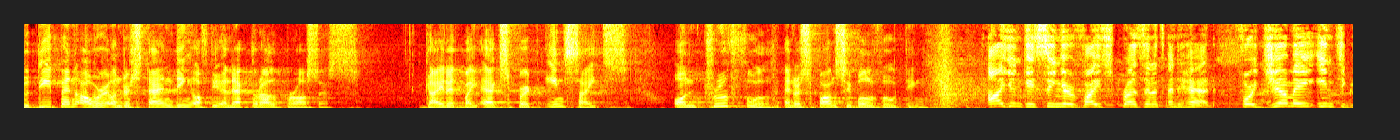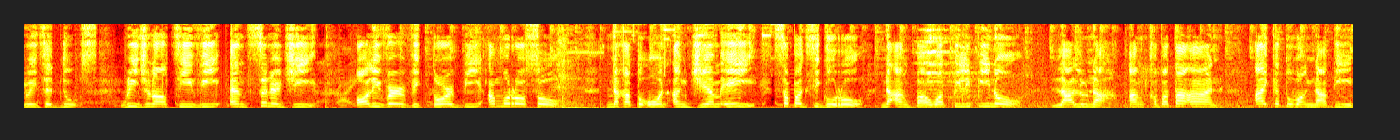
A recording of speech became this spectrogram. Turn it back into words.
to deepen our understanding of the electoral process, guided by expert insights on truthful and responsible voting. Ayon kay Senior Vice President and Head for GMA Integrated News, Regional TV and Synergy, Oliver Victor B. Amoroso, nakatuon ang GMA sa pagsiguro na ang bawat Pilipino, lalo na ang kabataan, ay katuwang natin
